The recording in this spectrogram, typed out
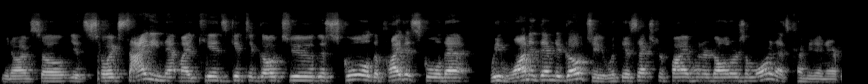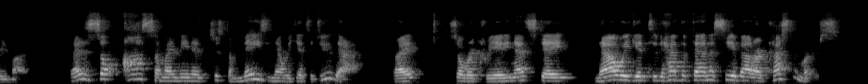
You know, I'm so it's so exciting that my kids get to go to the school, the private school that we've wanted them to go to with this extra $500 or more that's coming in every month. That is so awesome. I mean, it's just amazing that we get to do that, right? So we're creating that state. Now we get to have the fantasy about our customers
